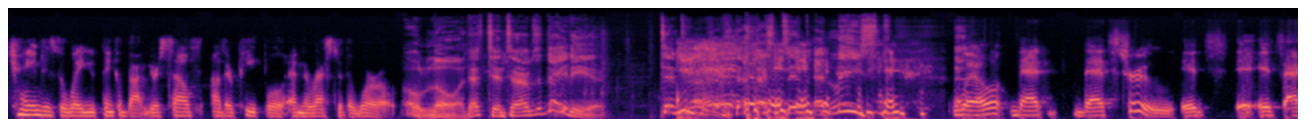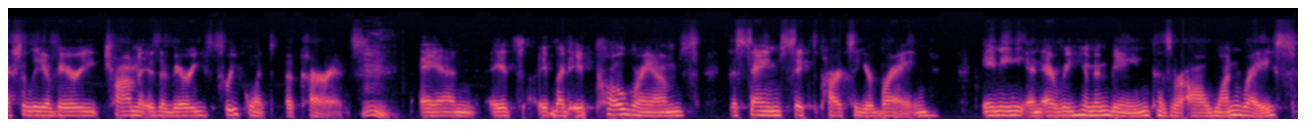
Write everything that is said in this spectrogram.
changes the way you think about yourself, other people, and the rest of the world. Oh Lord, that's ten times a day, dear. Ten times, 10, at least. well, that that's true. It's it's actually a very trauma is a very frequent occurrence, mm. and it's it, but it programs the same six parts of your brain. Any and every human being, because we're all one race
